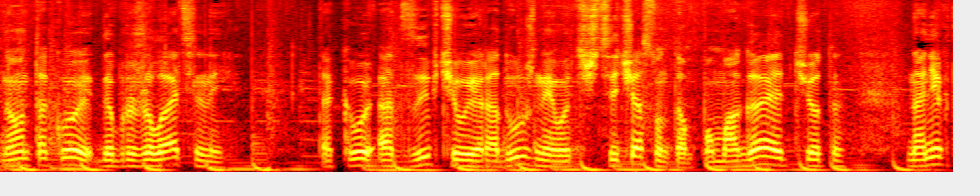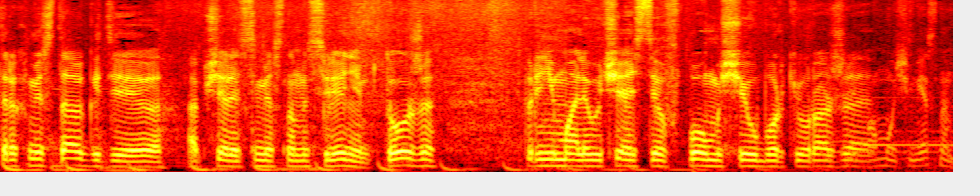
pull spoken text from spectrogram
Но он такой доброжелательный, такой отзывчивый радужный. Вот сейчас он там помогает что-то. На некоторых местах, где общались с местным населением, тоже принимали участие в помощи уборке урожая. Помочь местным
